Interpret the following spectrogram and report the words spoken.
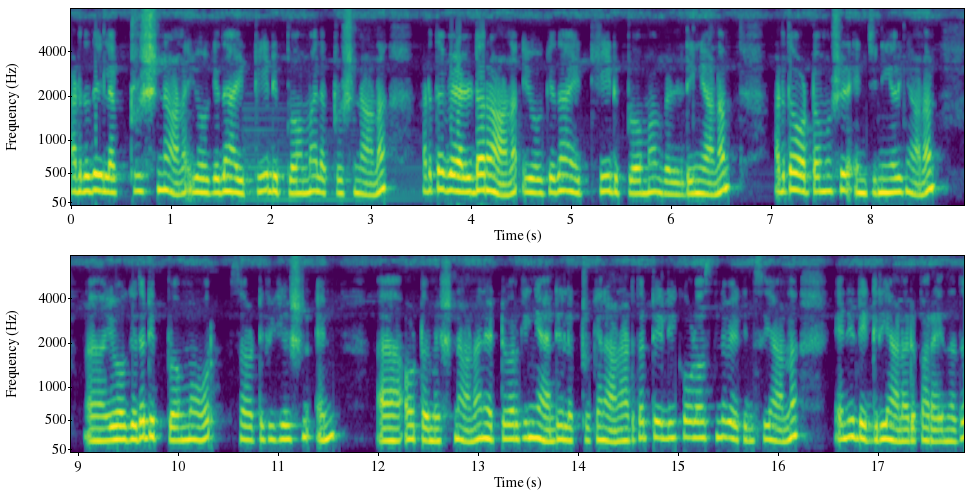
അടുത്തത് ഇലക്ട്രീഷ്യനാണ് യോഗ്യത ഐ ടി ഡിപ്ലോമ ഇലക്ട്രീഷ്യനാണ് അടുത്ത വെൽഡറാണ് യോഗ്യത ഐ ടി ഡിപ്ലോമ വെൽഡിംഗ് ആണ്. അടുത്ത ഓട്ടോമോഷൻ എഞ്ചിനീയറിംഗ് ആണ്. യോഗ്യത ഡിപ്ലോമ ഓർ സർട്ടിഫിക്കേഷൻ ഇൻ ഓട്ടോമേഷനാണ് നെറ്റ്വർക്കിംഗ് ആൻഡ് ഇലക്ട്രിക്കൽ ആണ്. അടുത്ത ടെലികോളേഴ്സിന്റെ വേക്കൻസിയാണ് എനി ഡിഗ്രി ആണ് അവർ പറയുന്നത്.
